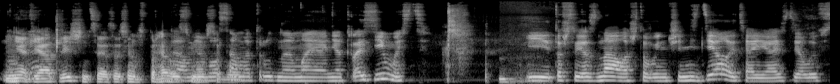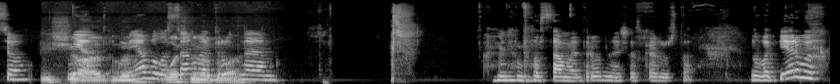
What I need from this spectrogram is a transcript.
Ну, Нет, я отличница, я совсем справилась Да, у меня была собой. самая трудная моя неотразимость. И то, что я знала, что вы ничего не сделаете, а я сделаю все. Еще Нет, одна. у меня было Ложь самое трудное. У меня было самое трудное, сейчас скажу, что. Ну, во-первых,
